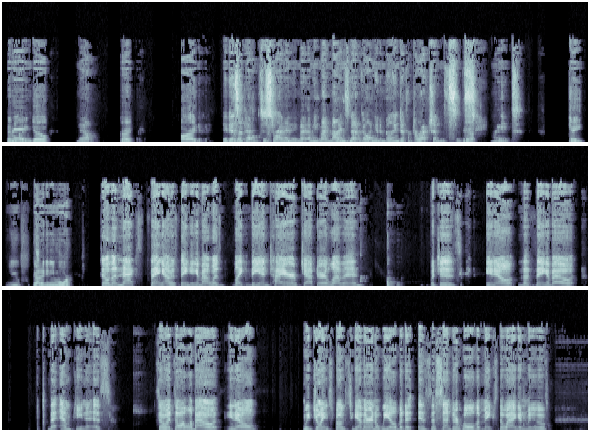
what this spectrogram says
then letting go. Yeah. Okay. All right. It is a path to serenity. I mean, my mind's not going in a million different directions. It's yeah. Right. Kate, you've got any more? So the next thing I was thinking about was like the entire chapter 11, which is, you know, the thing about the emptiness. So it's all about, you know, we join spokes together in a wheel, but it is the center hole that makes the wagon move.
